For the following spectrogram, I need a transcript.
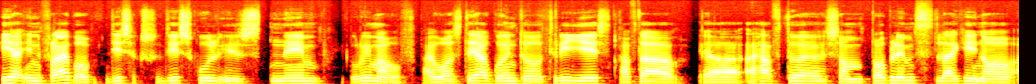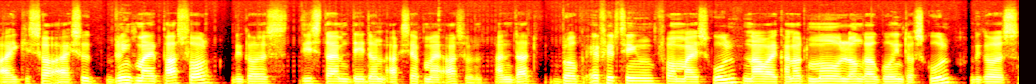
here in Freiburg. This, this school is named Ruimahof. I was there going to three years. After uh, I have to, some problems, like you know, I saw I should bring my passport because this time they don't accept my asylum, and that broke everything from my school. Now I cannot no longer go into school because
